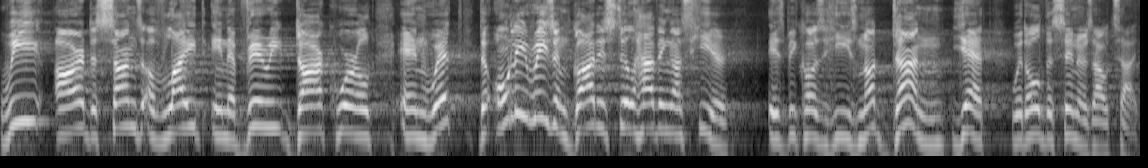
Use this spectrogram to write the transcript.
we are the sons of light in a very dark world. And with the only reason God is still having us here is because He's not done yet with all the sinners outside.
